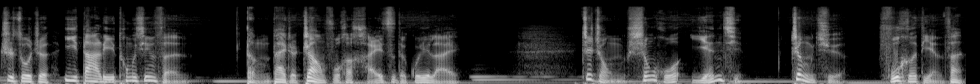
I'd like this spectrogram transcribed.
制作着意大利通心粉，等待着丈夫和孩子的归来。这种生活严谨、正确、符合典范，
